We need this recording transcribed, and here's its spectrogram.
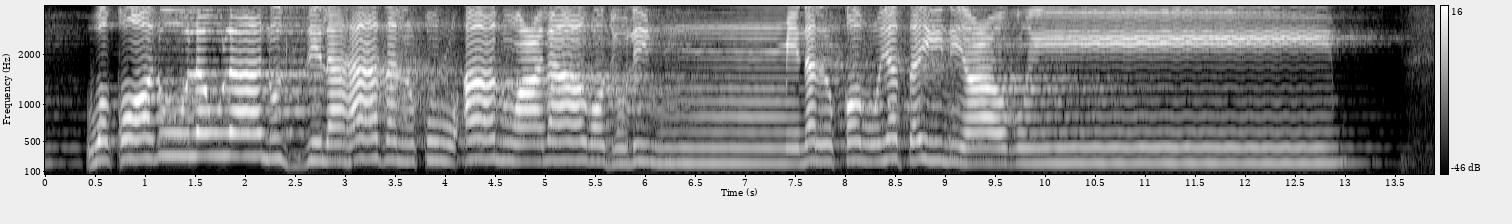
وقالوا لولا نزل هذا القرآن على رجل من القريتين عظيم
